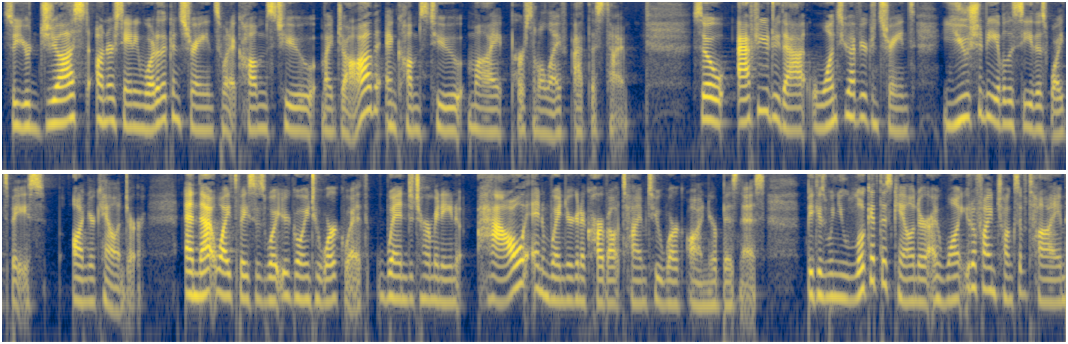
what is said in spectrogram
So you're just understanding what are the constraints when it comes to my job and comes to my personal life at this time. So after you do that, once you have your constraints, you should be able to see this white space on your calendar. And that white space is what you're going to work with when determining how and when you're going to carve out time to work on your business. Because when you look at this calendar, I want you to find chunks of time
